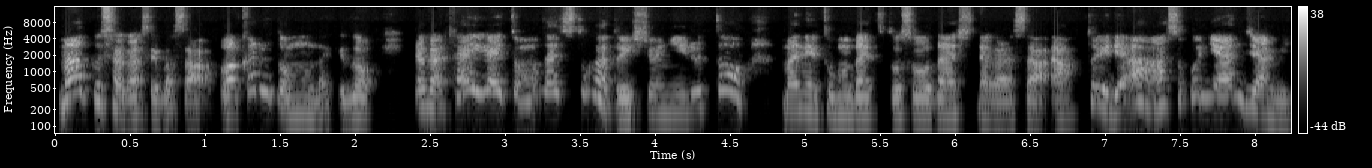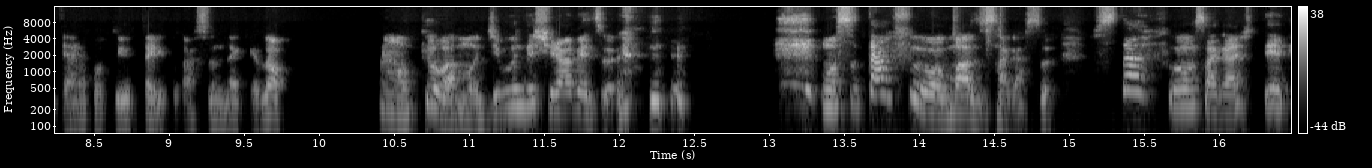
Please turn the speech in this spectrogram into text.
マーク探せばさ、わかると思うんだけど、だから大概友達とかと一緒にいると、まあね、友達と相談しながらさ、あ、トイレ、あ、あそこにあんじゃんみたいなこと言ったりとかするんだけど、もう今日はもう自分で調べず。もうスタッフをまず探す。スタッフを探して、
